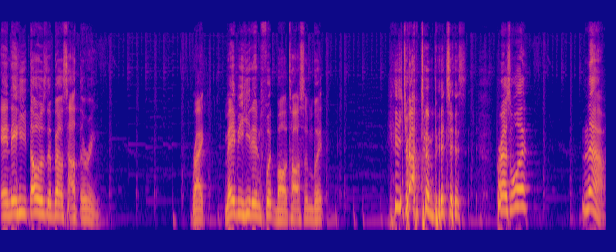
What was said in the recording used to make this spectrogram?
And then he throws the belts out the ring. Right? Maybe he didn't football toss him, but he dropped them bitches. Press one. Now,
